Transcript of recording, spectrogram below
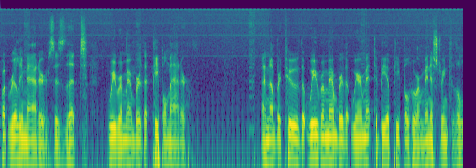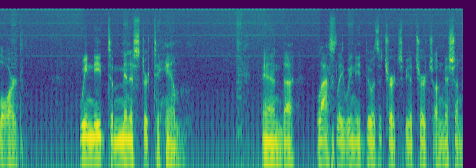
What really matters is that we remember that people matter. And number two, that we remember that we're meant to be a people who are ministering to the Lord. We need to minister to Him. And uh, lastly, we need to, as a church, be a church on mission.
